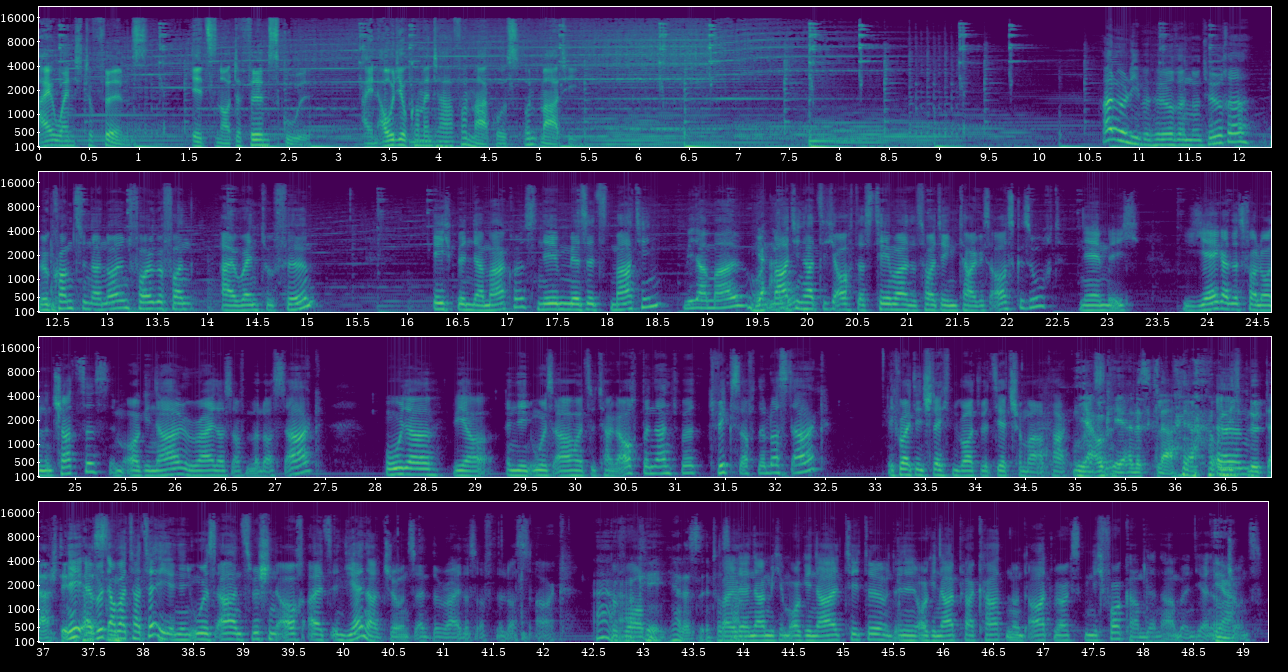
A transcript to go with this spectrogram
I Went to Films. It's not a film school. Ein Audiokommentar von Markus und Martin. Hallo liebe Hörerinnen und Hörer, willkommen zu einer neuen Folge von I Went to Film. Ich bin der Markus, neben mir sitzt Martin wieder mal und Ja, Martin hat sich auch das Thema des heutigen Tages ausgesucht, nämlich Jäger des verlorenen Schatzes im Original Riders of the Lost Ark oder wie er in den USA heutzutage auch benannt wird, Twix of the Lost Ark. Ich wollte den schlechten Wortwitz jetzt schon mal abhaken. Ja, lassen. okay, alles klar. Ja, und nicht Ähm, blöd dastehen. Nee, er wird aber tatsächlich in den USA inzwischen auch als Indiana Jones and the Riders of the Lost Ark ah, beworben. Okay, ja, das ist interessant. Weil der nämlich im Originaltitel und in den Originalplakaten und Artworks nicht vorkam, der Name Indiana Ja. Jones.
